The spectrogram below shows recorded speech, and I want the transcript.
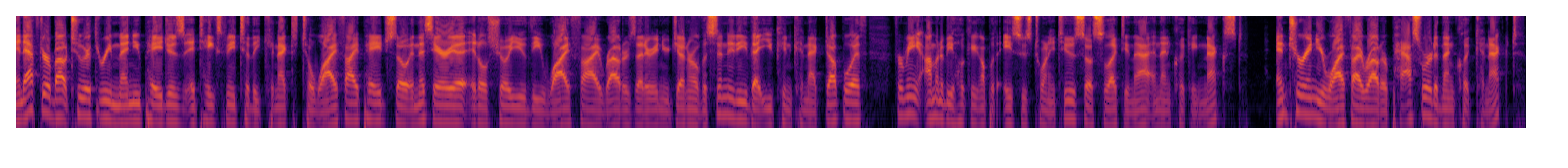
And after about two or three menu pages, it takes me to the connect to Wi-Fi page. So in this area, it'll show you the Wi-Fi routers that are in your general vicinity that you can connect up with. For me, I'm going to be hooking up with Asus 22, so selecting that and then clicking next. Enter in your Wi-Fi router password and then click connect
